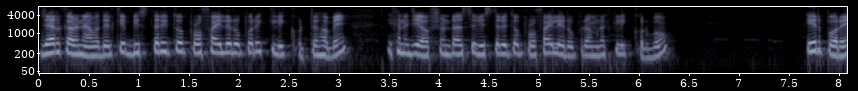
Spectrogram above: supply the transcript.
যার কারণে আমাদেরকে বিস্তারিত প্রোফাইলের উপরে ক্লিক করতে হবে। এখানে যে অপশনটা আছে, বিস্তারিত প্রোফাইলের উপরে আমরা ক্লিক করব। এরপরে,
